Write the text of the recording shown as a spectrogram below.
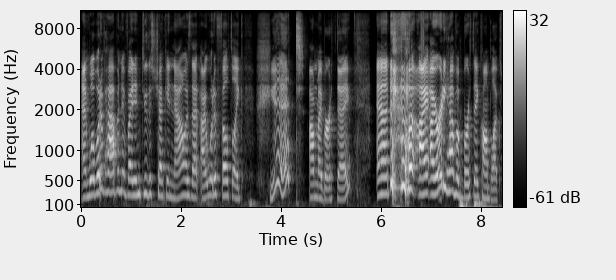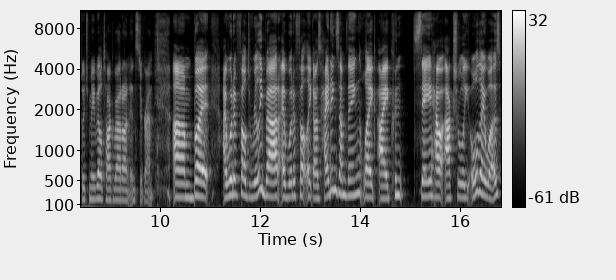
And what would have happened if I didn't do this check in now is that I would have felt like shit on my birthday. And I, I, already have a birthday complex, which maybe I'll talk about on Instagram. Um, but I would have felt really bad. I would have felt like I was hiding something, like I couldn't say how actually old I was.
